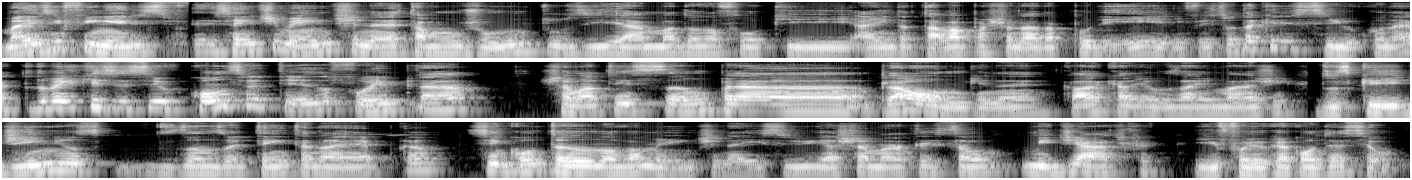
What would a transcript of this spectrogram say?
Mas enfim, eles recentemente, né, estavam juntos e a Madonna falou que ainda estava apaixonada por ele, fez todo aquele circo, né? Tudo bem que esse circo com certeza foi pra chamar atenção pra, pra ONG, né? Claro que ela ia usar a imagem dos queridinhos dos anos 80 na época se encontrando novamente, né? Isso ia chamar atenção midiática e foi o que aconteceu.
